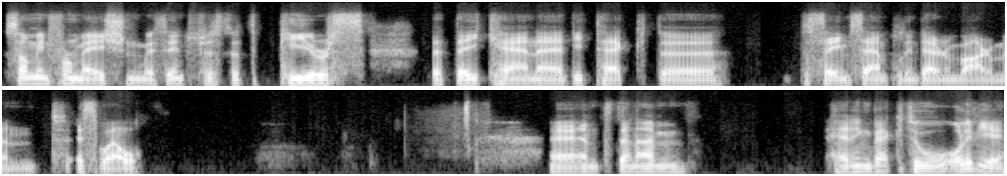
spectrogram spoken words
some information with interested peers that they can uh, detect the same sample in their environment as well. And then I'm heading back to Olivier.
